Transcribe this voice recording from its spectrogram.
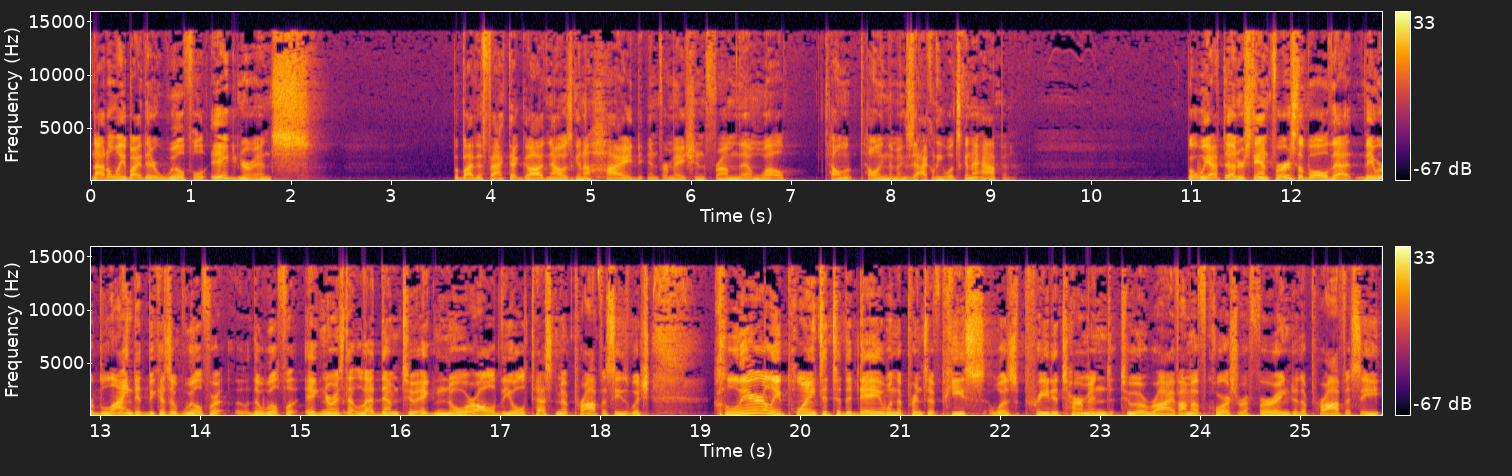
not only by their willful ignorance, but by the fact that God now is going to hide information from them while tell, telling them exactly what's going to happen. But we have to understand, first of all, that they were blinded because of willful, the willful ignorance that led them to ignore all of the Old Testament prophecies, which clearly pointed to the day when the Prince of Peace was predetermined to arrive. I'm, of course, referring to the prophecy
